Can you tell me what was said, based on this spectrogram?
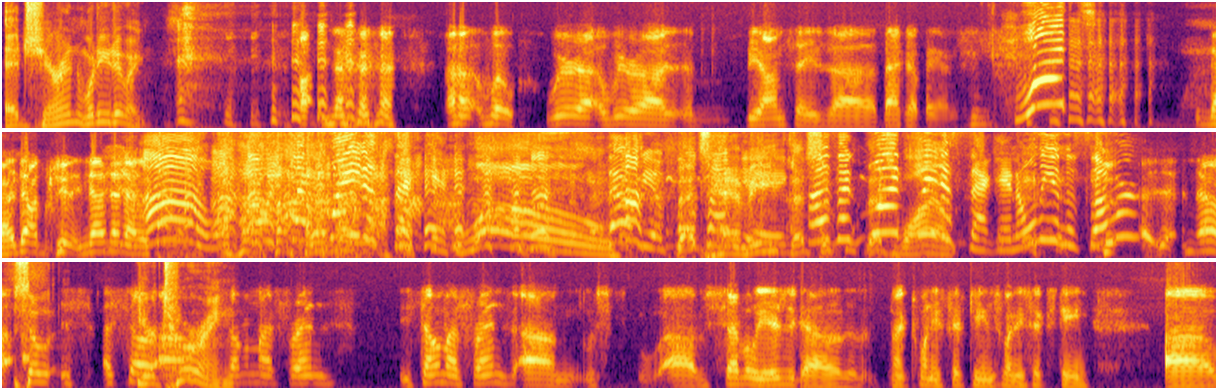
Ed Sheeran? What are you doing? uh, uh, well, we're uh, we're uh, Beyonce's uh, backup band. What? No, no, I'm kidding. No, no, no. Oh, well, I was like, wait a second. Whoa. That would be a full That's time heavy. gig. That's- I was like, that's what? Wait wild. a second. Only in the summer? no. So, uh, so you're um, touring. some of my friends, some of my friends, um, uh, several years ago, like 2015, 2016, uh,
